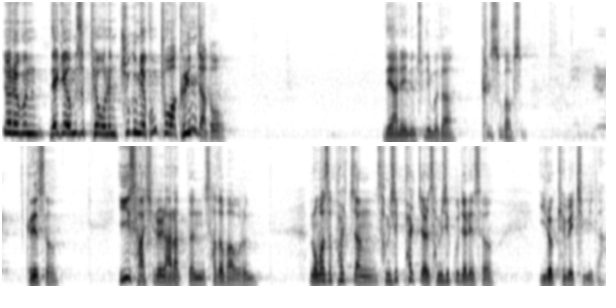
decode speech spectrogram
여러분 내게 엄습해오는 죽음의 공포와 그림자도 내 안에 있는 주님보다 클 수가 없습니다. 그래서 이 사실을 알았던 사도 바울은 로마서 8장 38절 39절에서 이렇게 외칩니다.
